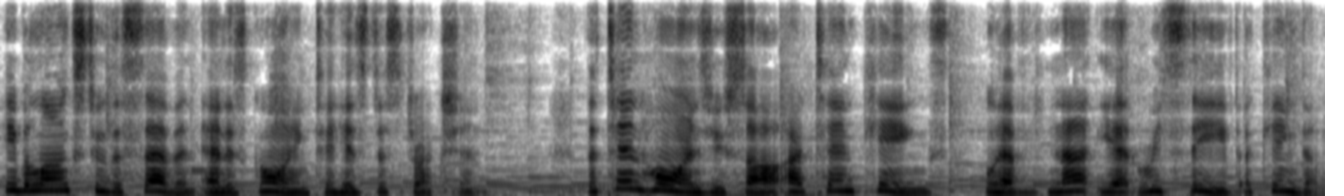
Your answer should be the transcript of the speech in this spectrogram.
He belongs to the seven and is going to his destruction. The ten horns you saw are ten kings who have not yet received a kingdom,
